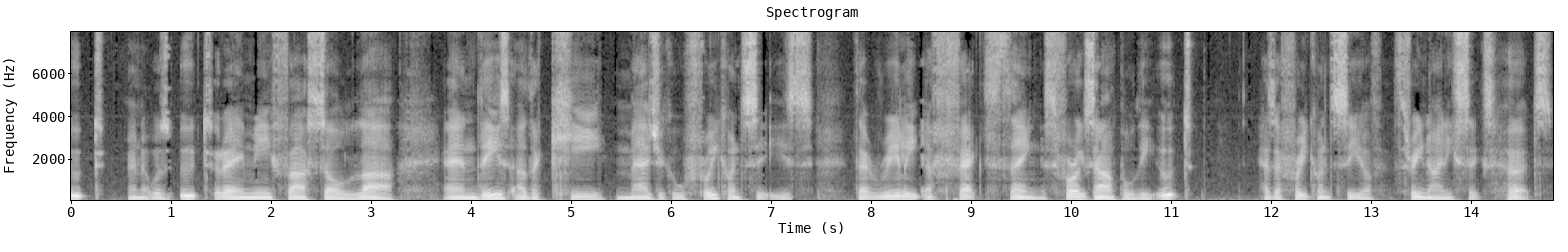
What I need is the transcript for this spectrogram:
ut, and it was ut, re, mi, fa, sol, la. And these are the key magical frequencies that really affect things. For example, the ut has a frequency of 396 hertz.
